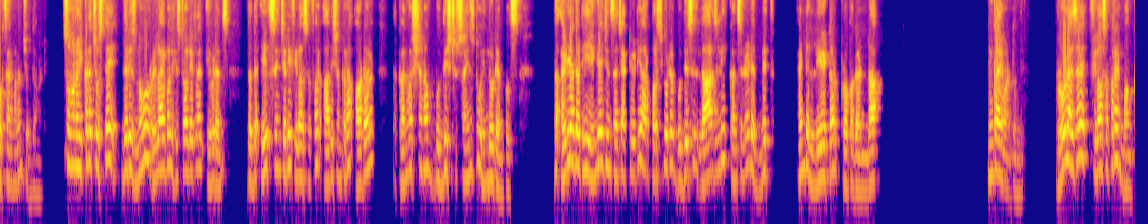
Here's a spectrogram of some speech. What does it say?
ఒకసారి మనం చూద్దామండి. సో మనం ఇక్కడ చూస్తే there is no reliable historical evidence that the eighth century philosopher Adi Shankara ordered the conversion of Buddhist shrines to Hindu temples the idea that he engage in such activity or persecuted Buddhists is largely considered a myth and a ఇంకా ఏమంటుంది? Role as a philosopher and monk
